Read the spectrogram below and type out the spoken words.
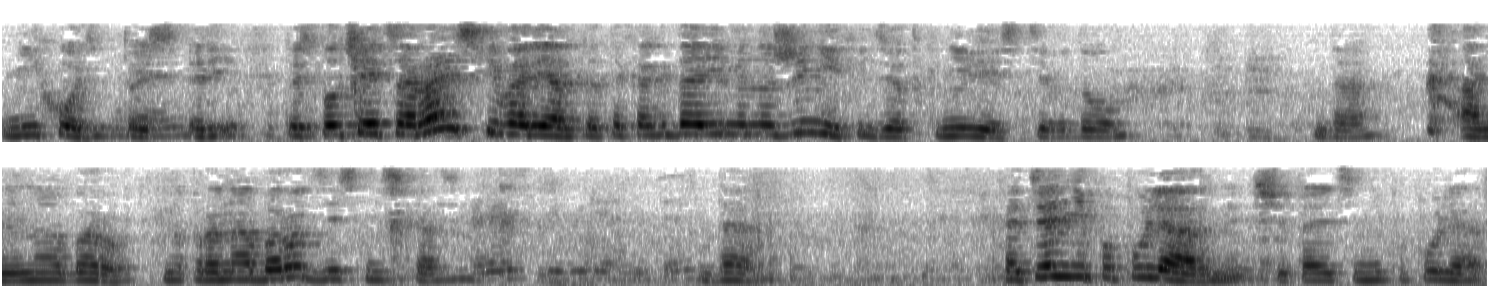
не ходит. То есть, то есть получается райский вариант, это когда именно жених идет к невесте в дом. Да, а не наоборот. Но про наоборот здесь не сказано. Да. Хотя непопулярный, считается непопулярным.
